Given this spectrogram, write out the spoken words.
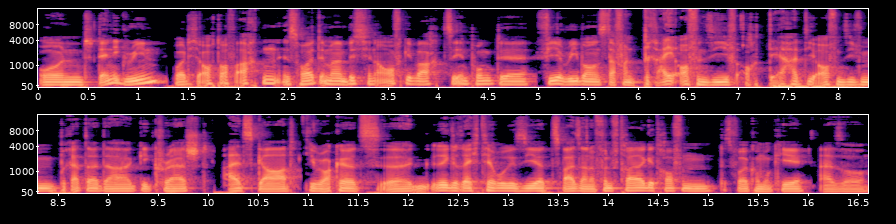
Und Danny Green, wollte ich auch darauf achten, ist heute mal ein bisschen aufgewacht. Zehn Punkte, vier Rebounds, davon drei offensiv. Auch der hat die offensiven Bretter da gecrashed als Guard. Die Rockets äh, regelrecht terrorisiert, zwei seiner fünf Dreier getroffen. Das ist vollkommen okay. Also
